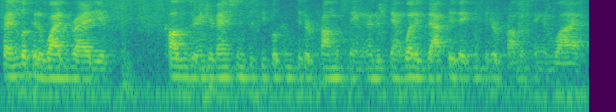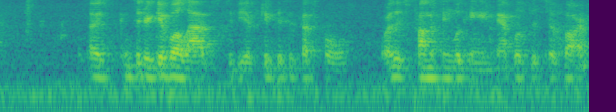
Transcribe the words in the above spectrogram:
Try and look at a wide variety of causes or interventions that people consider promising and understand what exactly they consider promising and why. So I'd consider GiveWell Labs to be a particularly successful, or at least promising looking example of this so far.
